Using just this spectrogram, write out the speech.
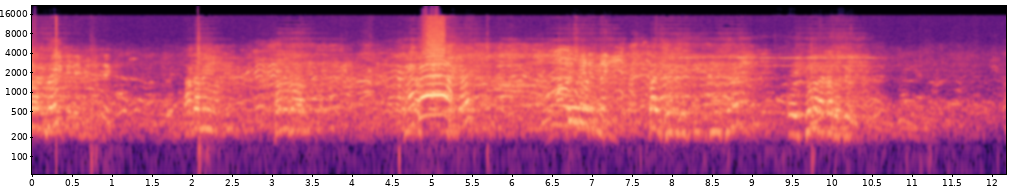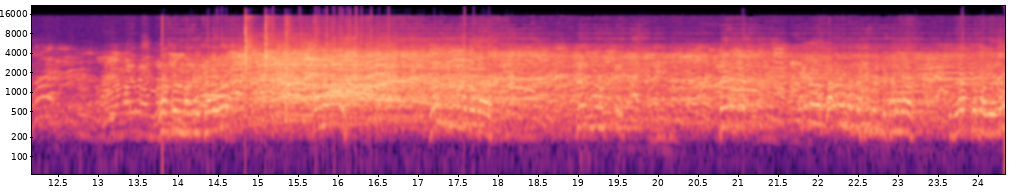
রাখবেন। আগামী শনিবার তাই সেগুলি দিয়েছিলেন এই জোর একাদশী দশের মাঠে খেলোয়াড় খেলোয়াড় রাখতে পারবে না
